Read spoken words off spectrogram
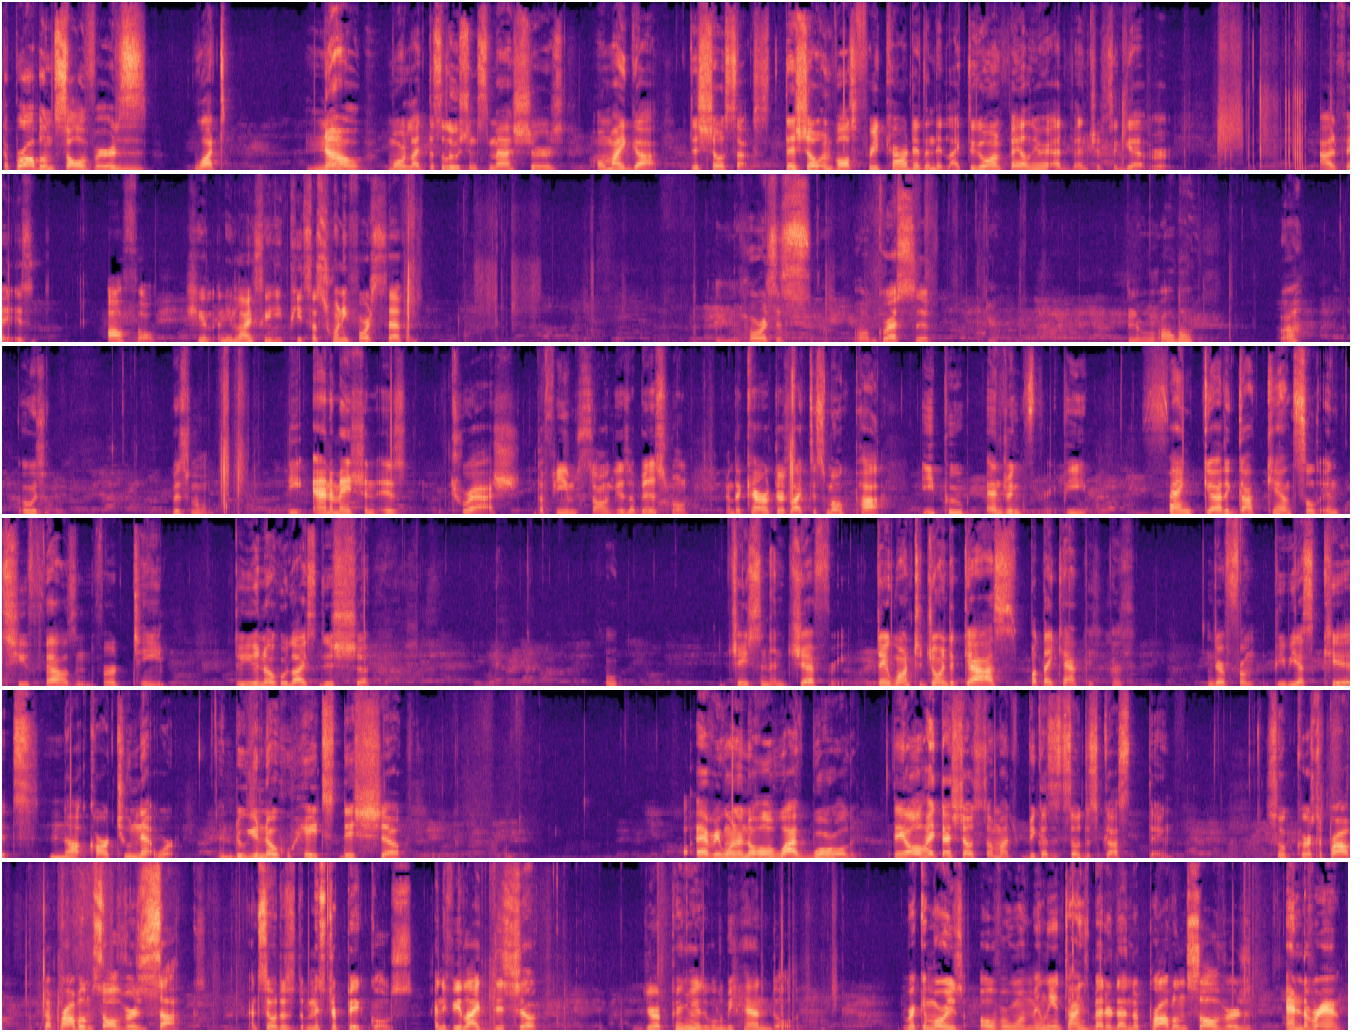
The problem solverz. What? No, more like the solution smashers. Oh my god, this show sucks. This show involves three characters and they like to go on failure adventures together. Alpha is awful. He, and he likes to eat pizza 24 7. Mm, Horace is so aggressive. And Robo. What? It was abysmal. The animation is trash. The theme song is abysmal. And the characters like to smoke pot, eat poop, and drink pee. Thank God it got cancelled in 2013. Do you know who likes this show? Oh. Jason and Jeffrey. They want to join the cast, but they can't because they're from PBS Kids, not Cartoon Network. And do you know who hates this show? Everyone in the whole wide world. They all hate that show so much because it's so disgusting. So curse the prob the problem solverz sucks. And so does Mr. Pickles. And if you like this show, your opinions will be handled. Rick and Morty is over one million times better than the problem solverz. End of rant.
